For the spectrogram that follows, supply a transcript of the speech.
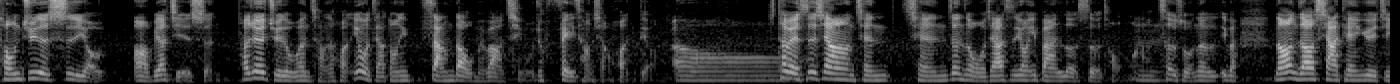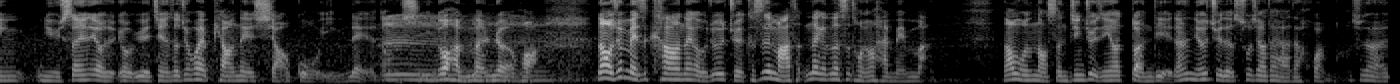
同居的室友啊、呃、比较节省，他就会觉得我很常在换，因为我只要东西脏到我没办法清，我就非常想换掉。哦，特别是像前前阵子我家是用一般的垃圾桶嘛，厕、嗯、所那一般，然后你知道夏天月经女生有有月经的时候就会飘那个小果蝇类的东西，嗯、如果很闷热的话，然后我就每次看到那个，我就会觉得，可是马桶那个垃圾桶又还没满。然后我的脑神经就已经要断裂，但是你会觉得塑胶袋还在换嘛？塑胶袋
